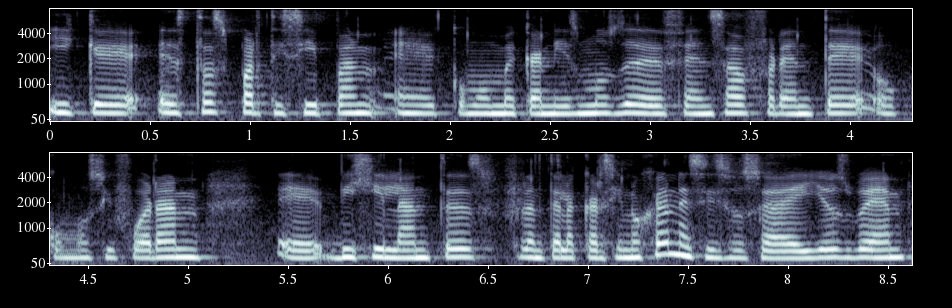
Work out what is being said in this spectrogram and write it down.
y que estas participan eh, como mecanismos de defensa frente o como si fueran eh, vigilantes frente a la carcinogénesis. O sea, ellos ven,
